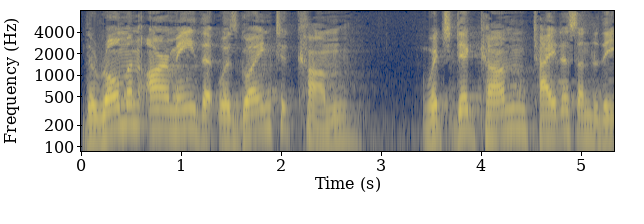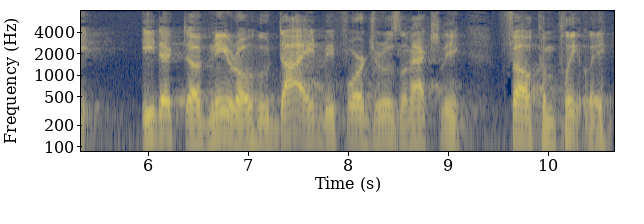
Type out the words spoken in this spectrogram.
the Roman army that was going to come, which did come, Titus, under the edict of Nero, who died before Jerusalem actually fell completely.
